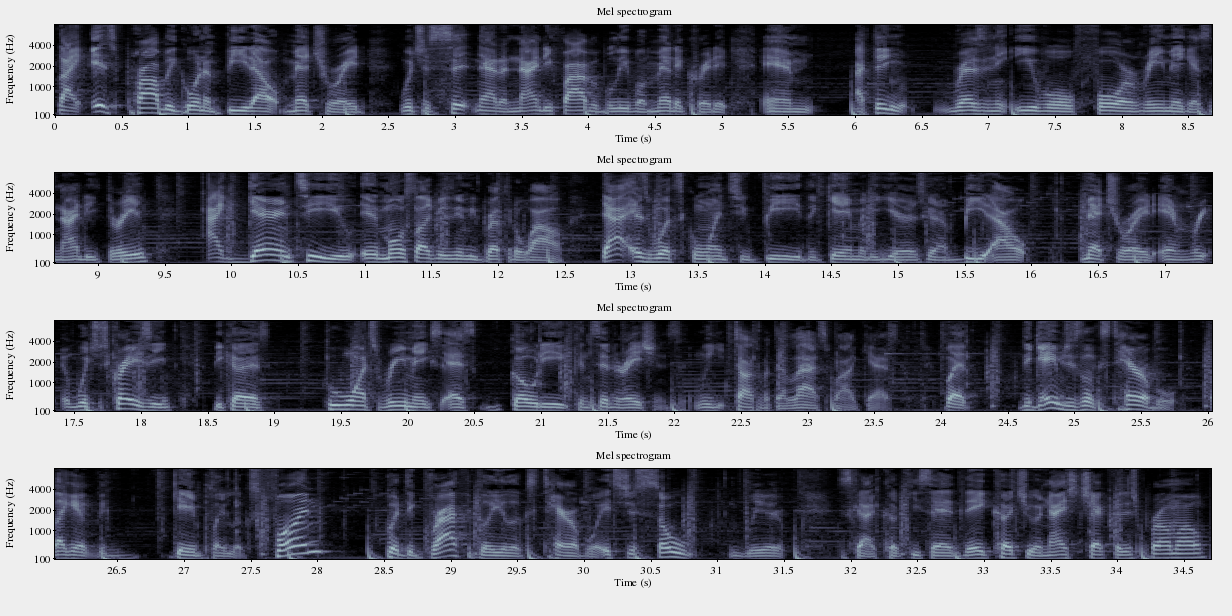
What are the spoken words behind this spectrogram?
Like it's probably going to beat out Metroid, which is sitting at a 95, I believe, on Metacritic, and I think Resident Evil 4 remake is 93. I guarantee you, it most likely is gonna be Breath of the Wild. That is what's going to be the game of the year. Is gonna beat out Metroid, and re- which is crazy because who wants remakes as GOTY considerations? We talked about that last podcast, but the game just looks terrible. Like the gameplay looks fun, but the graphically it looks terrible. It's just so weird. This guy Cook, he said they cut you a nice check for this promo.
